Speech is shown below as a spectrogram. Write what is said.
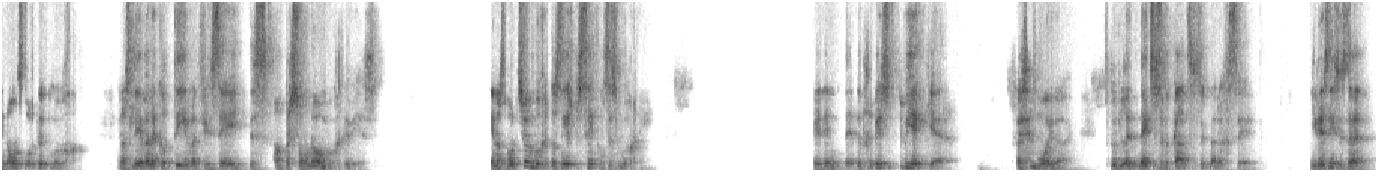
En ons word ook moeg. En ons lewe in 'n kultuur wat vir jou sê dis amper sonde om moeg te wees. En ons word so moeg dat ons nie eens besef ons is moeg nie. Weet jy dit, dit gebeur so twee keer. Dit is mooi daai. Voel net soos 'n vakansie soos ek nou gesê het. Hier is nie soos 'n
